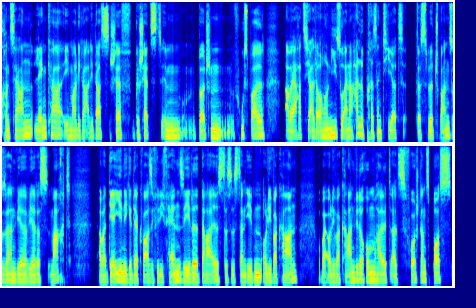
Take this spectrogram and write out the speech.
Konzernlenker, ehemaliger Adidas-Chef, geschätzt im deutschen Fußball. Aber er hat sich halt auch noch nie so eine Halle präsentiert. Das wird spannend zu sein, wie er, wie er das macht. Aber derjenige, der quasi für die Fanseele da ist, das ist dann eben Oliver Kahn. Wobei Oliver Kahn wiederum halt als Vorstandsboss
